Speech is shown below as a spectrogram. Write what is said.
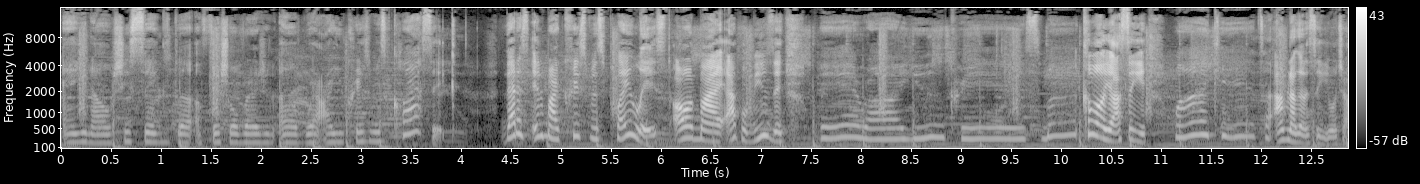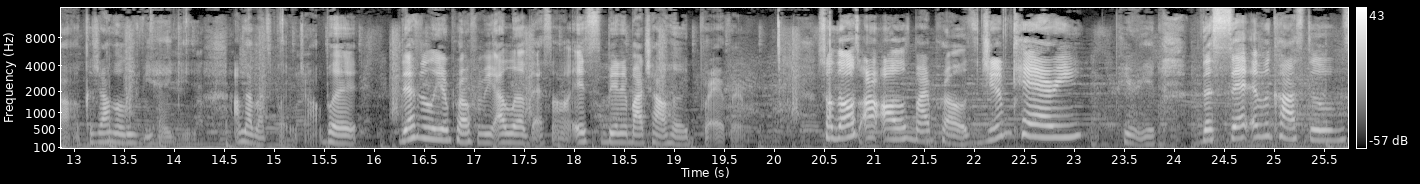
and you know she sings the official version of "Where Are You Christmas" classic. That is in my Christmas playlist on my Apple Music. Where are you, Christmas? Come on, y'all, sing it. Why can't I? I'm not gonna sing it with y'all because y'all gonna leave me hanging. I'm not about to play with y'all, but definitely a pro for me. I love that song. It's been in my childhood forever. So those are all of my pros. Jim Carrey, period. The set and the costumes.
